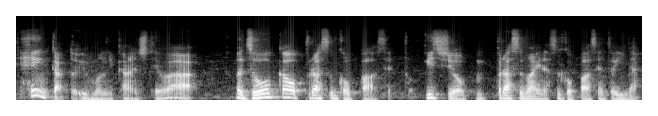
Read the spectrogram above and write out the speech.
変化というものに関しては、増加をプラス5%、維持をプラスマイナス5%以内、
